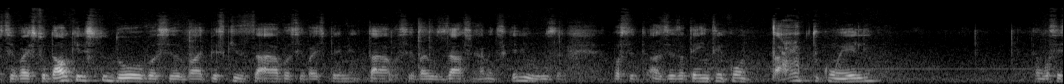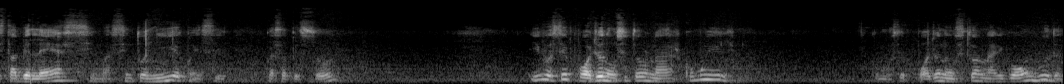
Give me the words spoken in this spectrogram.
você vai estudar o que ele estudou, você vai pesquisar, você vai experimentar, você vai usar as ferramentas que ele usa. Você às vezes até entra em contato com ele. Então você estabelece uma sintonia com, esse, com essa pessoa. E você pode ou não se tornar como ele. Como você pode ou não se tornar igual a um Buda.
